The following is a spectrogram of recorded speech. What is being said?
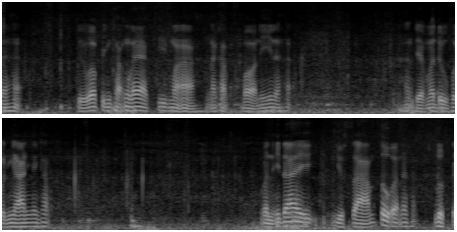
นะฮะถือว่าเป็นครั้งแรกที่มานะครับ บ่อนี้นะฮะเดี๋ยวมาดูผลงานกันครับ วันนี้ได้อยู่สามตัวนะครับ หลุดไป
